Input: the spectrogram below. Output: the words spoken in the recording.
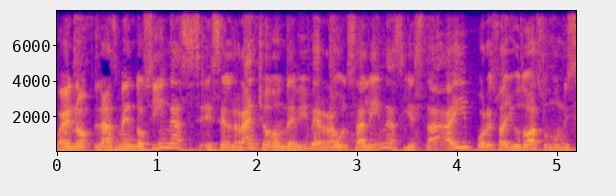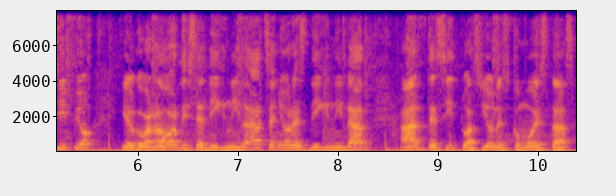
Bueno, Las Mendocinas es el rancho donde vive Raúl Salinas y está ahí, por eso ayudó a su municipio y el gobernador dice dignidad, señores, dignidad ante situaciones como estas.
